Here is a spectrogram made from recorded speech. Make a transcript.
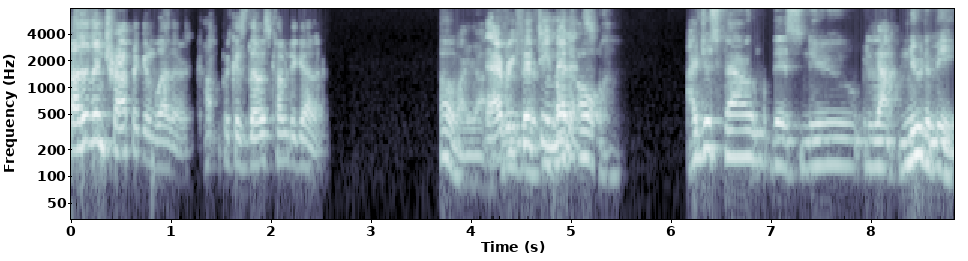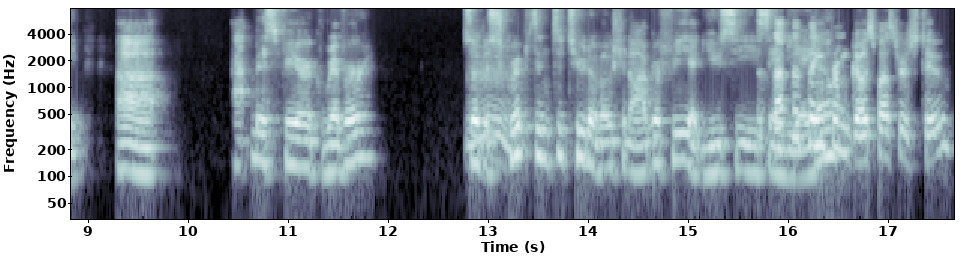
Other than traffic and weather, because those come together. Oh my God. Every Those 15 weather- minutes. Oh, I just found this new, not new to me, uh, atmospheric river. So the Mm. Scripps Institute of Oceanography at UC Is San that the thing from Ghostbusters too?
